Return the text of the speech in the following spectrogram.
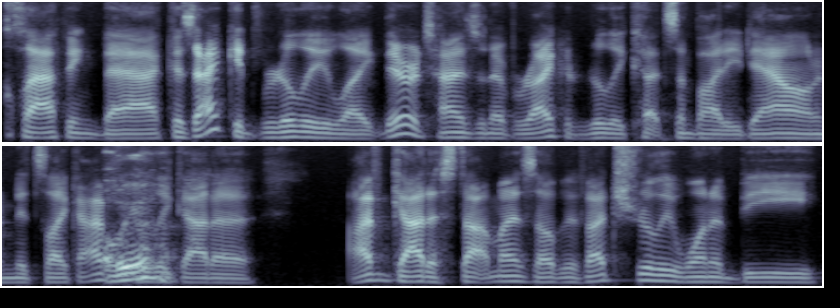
clapping back because i could really like there are times whenever i could really cut somebody down and it's like i've Oh, yeah. really got to i've got to stop myself if i truly want to be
